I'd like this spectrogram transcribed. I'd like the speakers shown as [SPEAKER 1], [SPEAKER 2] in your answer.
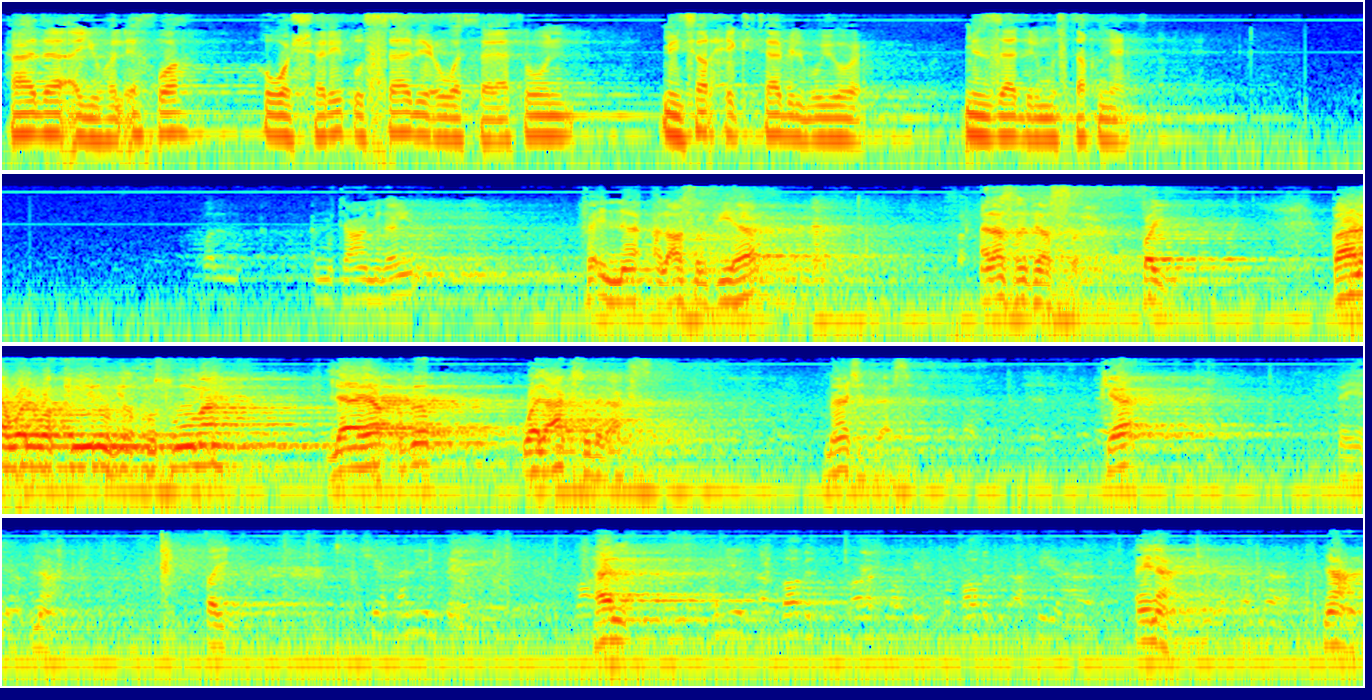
[SPEAKER 1] هذا أيها الإخوة هو الشريط السابع والثلاثون من شرح كتاب البيوع من زاد المستقنع.
[SPEAKER 2] المتعاملين فإن الأصل فيها الأصل فيها الصحة طيب. قال والوكيل في الخصومة لا يقبض والعكس بالعكس. ما جاء في الأسف جاء؟ نعم. طيب.
[SPEAKER 3] شيخ هل يمكن
[SPEAKER 2] هل
[SPEAKER 3] هل يمكن الضابط بارك الله فيك الضابط الأخير؟ هذا
[SPEAKER 2] أي نعم. نعم.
